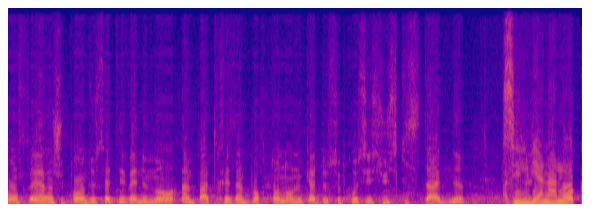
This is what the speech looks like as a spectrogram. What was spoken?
vont faire, je pense, de cet événement un pas très important dans le cadre de ce processus qui stagne. Silviana Lok,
